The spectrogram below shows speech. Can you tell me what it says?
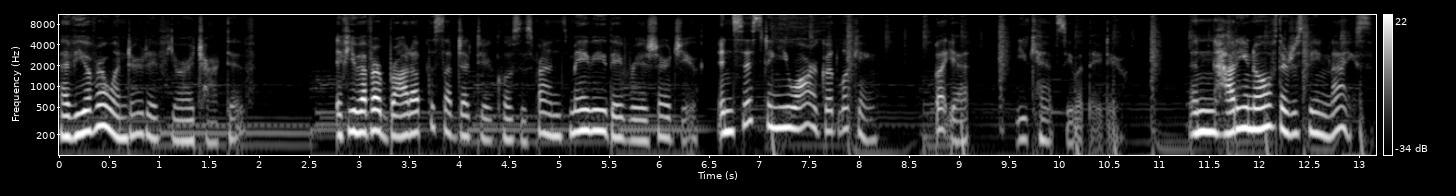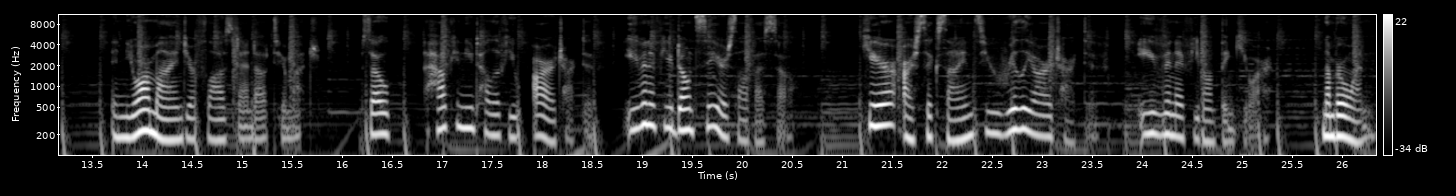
Have you ever wondered if you're attractive? If you've ever brought up the subject to your closest friends, maybe they've reassured you, insisting you are good looking, but yet you can't see what they do. And how do you know if they're just being nice? In your mind, your flaws stand out too much. So how can you tell if you are attractive, even if you don't see yourself as so? Here are six signs you really are attractive, even if you don't think you are. Number one,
